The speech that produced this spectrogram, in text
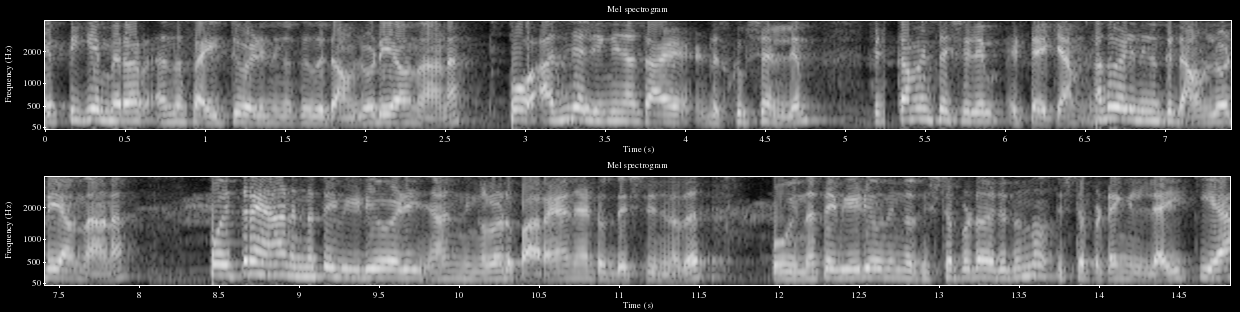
എ പി കെ മിറർ എന്ന സൈറ്റ് വഴി നിങ്ങൾക്ക് ഇത് ഡൗൺലോഡ് ചെയ്യാവുന്നതാണ്. ഇപ്പോൾ അതിന്റെ ലിങ്ക് ഞാൻ താഴെ ഡിസ്ക്രിപ്ഷനിലും കമന്റ് സെക്ഷനിലും ഇട്ടേക്കാം. അതുവഴി നിങ്ങൾക്ക് ഡൗൺലോഡ് ചെയ്യാവുന്നതാണ്. അപ്പോൾ ഇത്രയാണ് ഇന്നത്തെ വീഡിയോ വഴി ഞാൻ നിങ്ങളോട് പറയാനായിട്ട് ഉദ്ദേശിച്ചിരുന്നത്. അപ്പോൾ ഇന്നത്തെ വീഡിയോ നിങ്ങൾക്ക് ഇഷ്ടപ്പെട്ടു വരുന്നു ഇഷ്ടപ്പെട്ടെങ്കിൽ ലൈക്ക് ചെയ്യുക.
